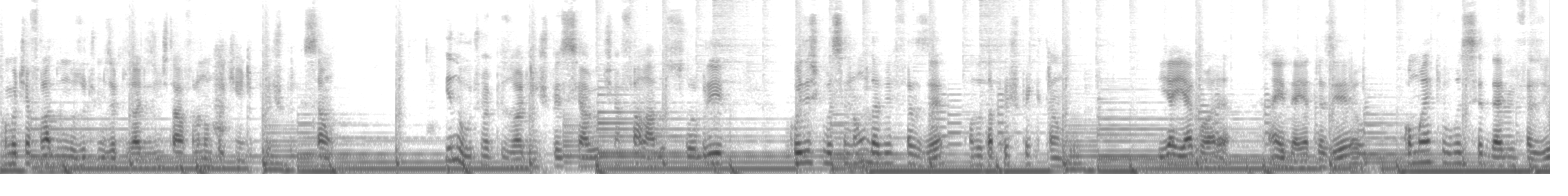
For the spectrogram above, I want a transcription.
Como eu tinha falado nos últimos episódios, a gente estava falando um pouquinho de prospecção, e no último episódio em especial eu tinha falado sobre coisas que você não deve fazer quando está prospectando. E aí agora a ideia é trazer como é que você deve fazer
